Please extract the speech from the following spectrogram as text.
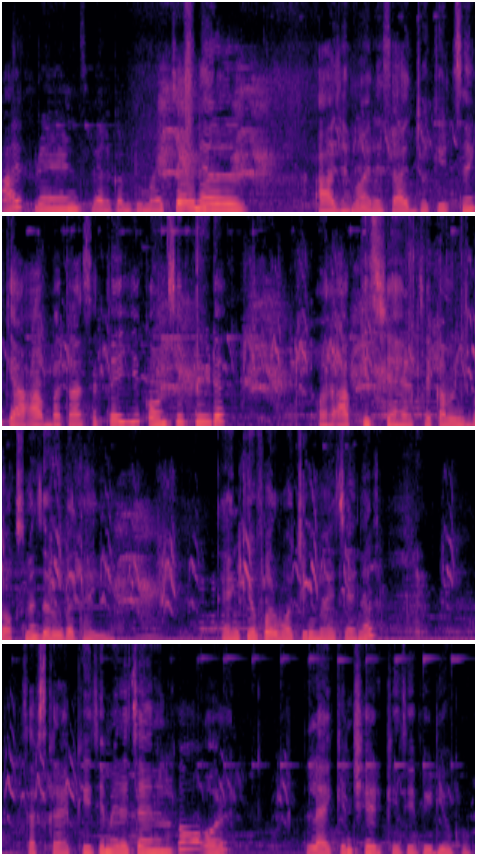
Hi friends welcome to my channel आज हमारे साथ जो किड्स हैं, क्या आप बता सकते हैं ये कौन सी ब्रीड है? और आप किस शहर से? कमेंट्स बॉक्स में ज़रूर बताइए। Thank you for watching my channel subscribe कीजिए मेरे चैनल को और लाइक एंड शेयर कीजिए वीडियो को।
